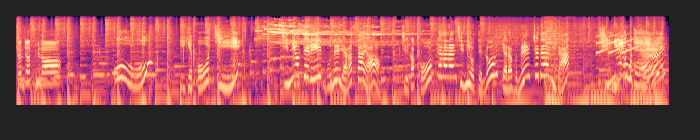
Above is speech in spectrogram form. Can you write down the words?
편지 왔습니다. 오? 이게 뭐지? 지니 호텔이 문을 열었어요. 즐겁고 편안한 지니 호텔로 여러분을 초대합니다. 지니 호텔?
